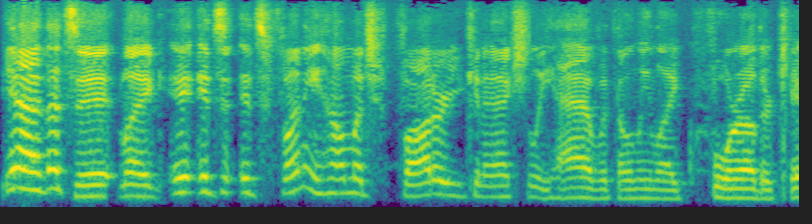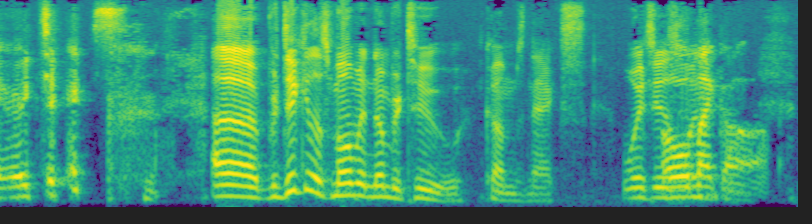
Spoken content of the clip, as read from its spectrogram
yeah, that's it. Like it, it's it's funny how much fodder you can actually have with only like four other characters. Uh, ridiculous moment number two comes next, which is oh when- my god.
